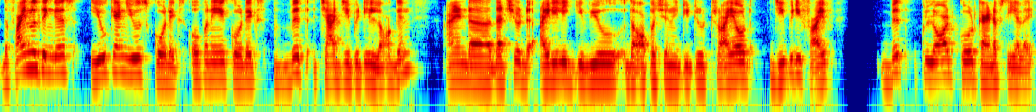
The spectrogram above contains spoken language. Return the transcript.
The final thing is you can use Codex, OpenAI Codex with ChatGPT login and uh, that should ideally give you the opportunity to try out GPT-5 with Claude Code kind of CLI.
